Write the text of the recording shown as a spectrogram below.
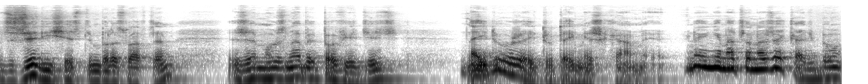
zżyli się z tym Bolesławcem, że można by powiedzieć, najdłużej tutaj mieszkamy. No i nie ma co narzekać, bo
